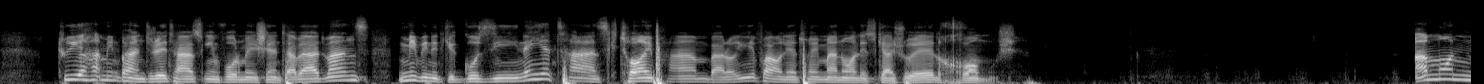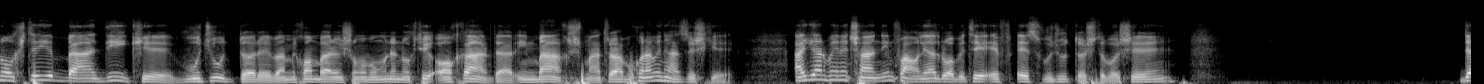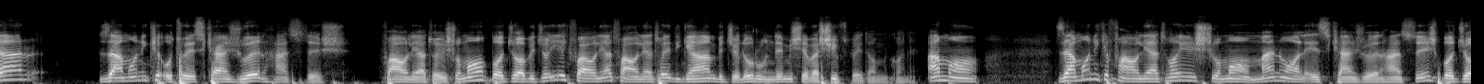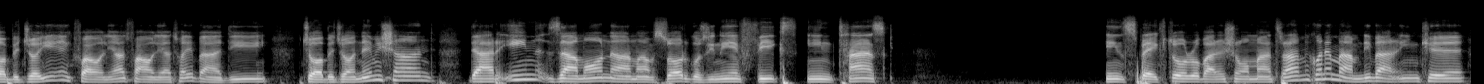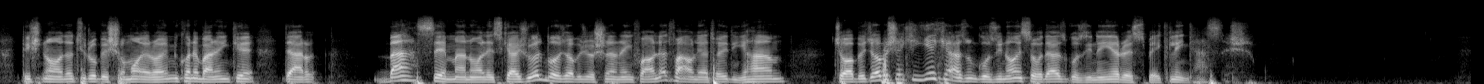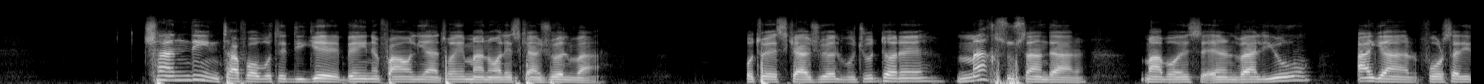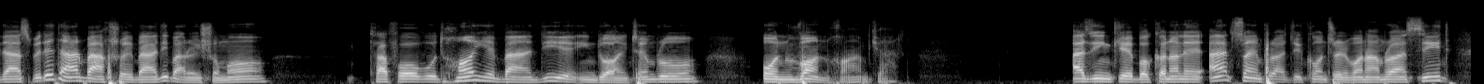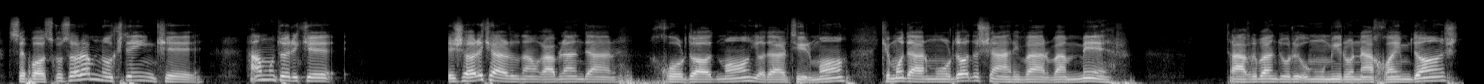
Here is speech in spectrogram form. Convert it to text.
توی همین پنجره Task Information tab Advanced می‌بینید که گزینه Task Type هم برای فعالیت های Manual Schedule خاموشه اما نکته بعدی که وجود داره و می‌خوام برای شما به عنوان نکته آخر در این بخش مطرح بکنم این هستش که اگر بین چندین فعالیت رابطه FS وجود داشته باشه در زمانی که اوتو اسکجول هستش فعالیت های شما با جابجایی یک فعالیت فعالیت های دیگه هم به جلو رونده میشه و شیفت پیدا می‌کنه. اما زمانی که فعالیت های شما Manual Schedule هستش با جابجایی یک فعالیت فعالیت های بعدی جابجا نمیشند. در این زمان نرم افزار گزینه Fix in Task Inspector رو برای شما مطرح می‌کنه مبنی بر اینکه پیشنهاداتی رو به شما ارائه می‌کنه برای اینکه در بحث Manual Schedule با جابجا شدن یک فعالیت فعالیت های دیگه هم جابجا جا بشه که یکی از اون گزینه های استفاده از گزینه رسپکلینگ هستش. چندین تفاوت دیگه بین فعالیت های منوال اسکجول و اوتو اسکجول وجود داره مخصوصا در مباحث ارن ولیو اگر فرصتی دست بده در بخش های بعدی برای شما تفاوت های بعدی این دو آیتم رو عنوان خواهم کرد. از اینکه با کانال ادساین پراجکت کنترل وان همراه هستید سپاسگزارم. نکته این که همونطوری که اشاره کرده بودم قبلا در خرداد ماه یا در تیر ماه که ما در مرداد و شهریور و مهر تقریبا دوره عمومی رو نخواهیم داشت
